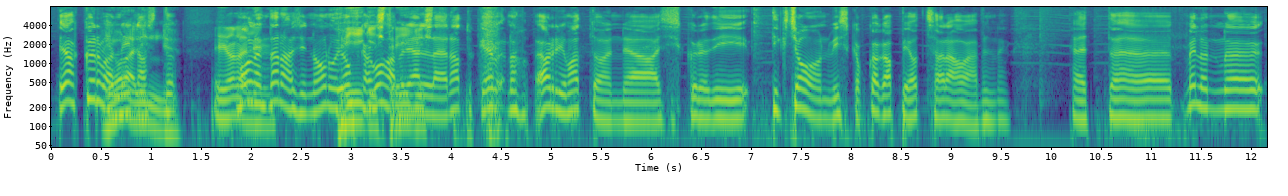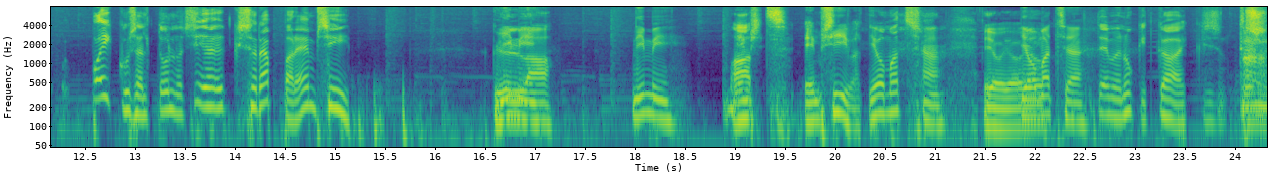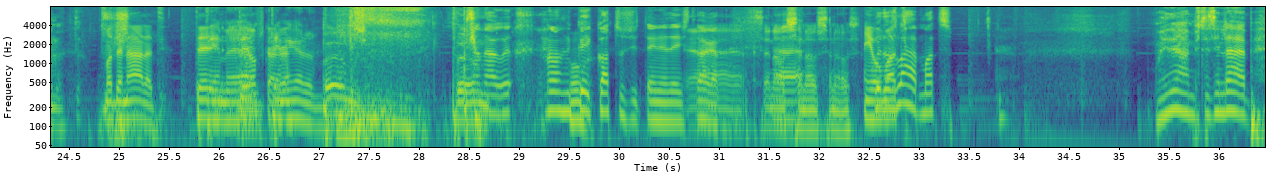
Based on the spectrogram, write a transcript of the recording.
jah, kõrvallinnast ma olen linn. täna siin onu Riigist, koha peal riigist. jälle natuke noh, harjumatu on ja siis kuradi diktsioon viskab ka kapi otsa ära vahepeal. et äh, meil on äh, Paikuselt tulnud siia üks räppar, MC. Külla. nimi? Mats. MC vaat. joo, Mats, joo, joo, joo, Mats ja teeme nukid ka äkki siis. ma teen hääled. tee, teeme teeme ka. nagu noh, kõik katsusid teineteist vägev. see on aus, see on aus, see on aus. kuidas Mats. läheb, Mats? ma ei tea, mis ta siin läheb.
